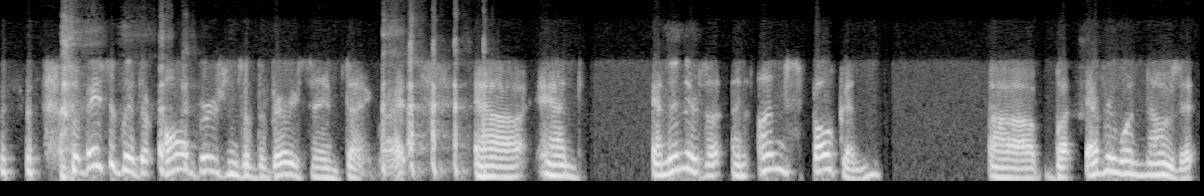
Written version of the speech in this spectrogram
so basically, they're all versions of the very same thing, right? Uh, and and then there's a, an unspoken, uh, but everyone knows it,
